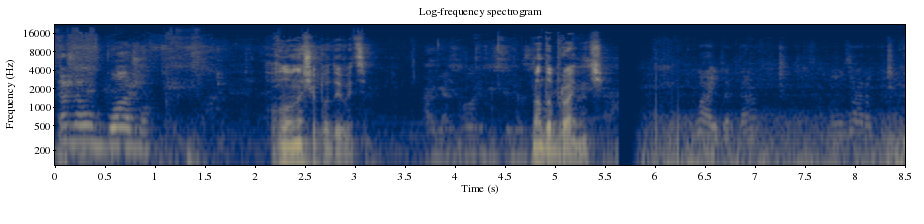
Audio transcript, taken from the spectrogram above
скаже, о Боже. Головне, що подивиться. На добраніч. Вайбер, так? Ну зараз почекай.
